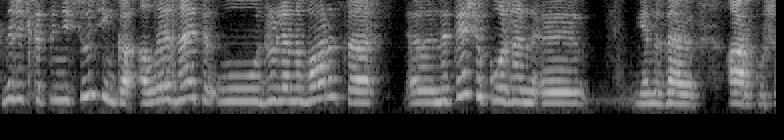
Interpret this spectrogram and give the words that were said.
Книжечка тонюсюсінька, але знаєте, у Джуліана Барнса е, не те, що кожен, я не знаю, аркуш,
